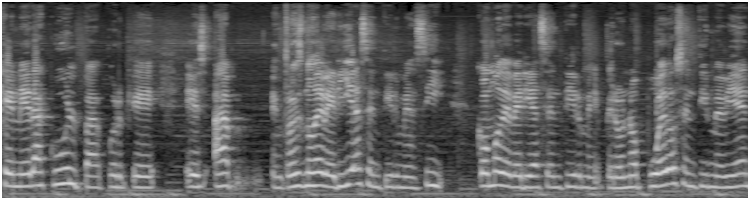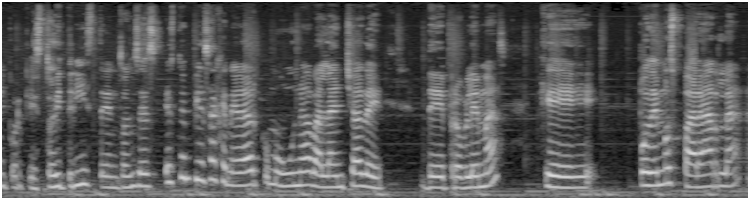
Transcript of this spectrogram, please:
genera culpa porque es, ah, entonces no debería sentirme así, ¿cómo debería sentirme? Pero no puedo sentirme bien porque estoy triste, entonces esto empieza a generar como una avalancha de, de problemas que podemos pararla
